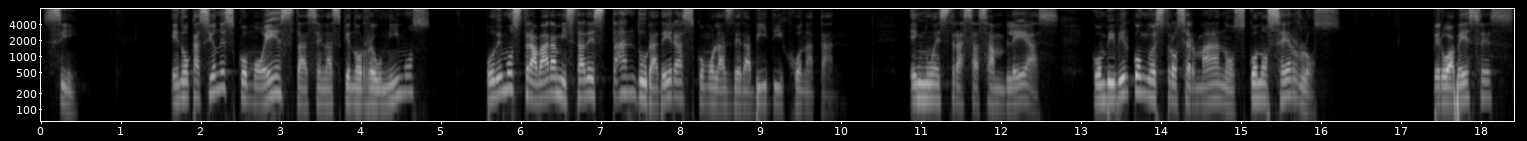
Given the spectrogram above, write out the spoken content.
Sí, en ocasiones como estas en las que nos reunimos, podemos trabar amistades tan duraderas como las de David y Jonatán en nuestras asambleas, convivir con nuestros hermanos, conocerlos. Pero a veces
